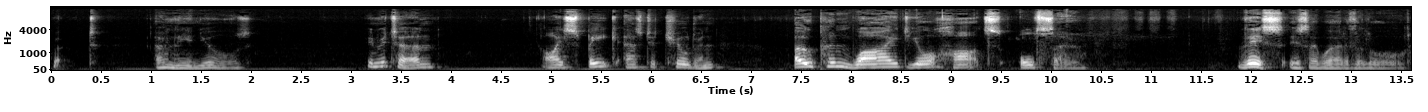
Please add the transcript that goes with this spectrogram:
but only in yours. In return, I speak as to children. Open wide your hearts also. This is the word of the Lord.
